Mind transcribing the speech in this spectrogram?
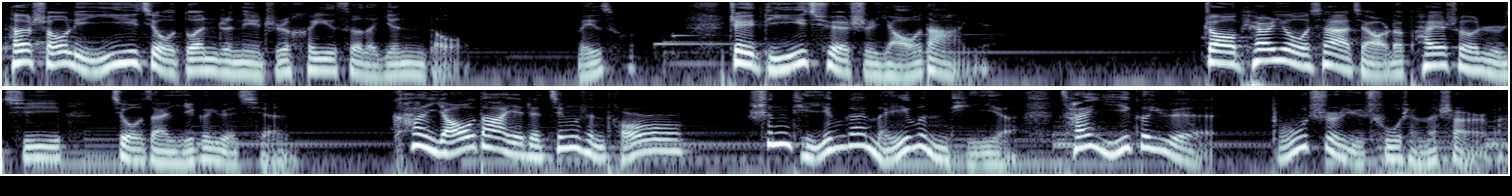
他手里依旧端着那只黑色的烟斗，没错，这的确是姚大爷。照片右下角的拍摄日期就在一个月前，看姚大爷这精神头，身体应该没问题呀，才一个月。不至于出什么事儿吧？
